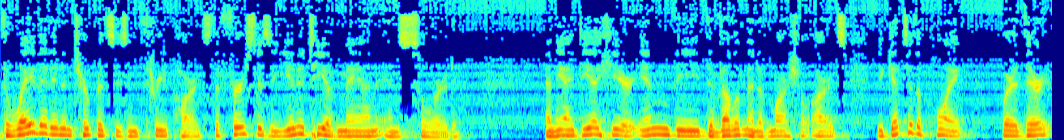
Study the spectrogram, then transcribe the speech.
the way that it interprets is in three parts. The first is a unity of man and sword. And the idea here in the development of martial arts, you get to the point where there,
